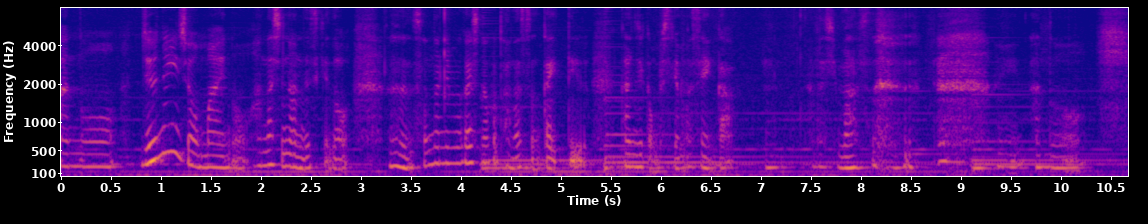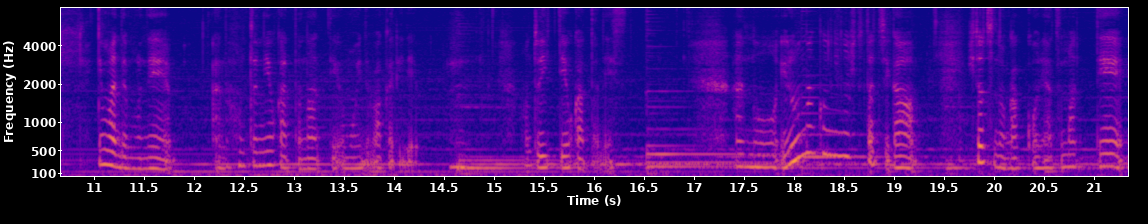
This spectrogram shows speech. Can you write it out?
あの10年以上前の話なんですけど、うん、そんなに昔のこと話すんかいっていう感じかもしれませんが、うん、話します、う ん、あの今でもねあの本当に良かったなっていう思い出ばかりで、うん、本当行って良かったです。あのいろんな国の人たちが一つの学校に集まって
